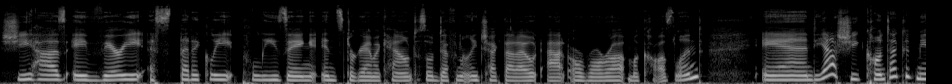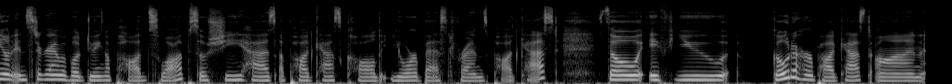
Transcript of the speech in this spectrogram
She has a very aesthetically pleasing Instagram account, so definitely check that out at Aurora McCausland. And yeah, she contacted me on Instagram about doing a pod swap. So she has a podcast called Your Best Friends Podcast. So if you go to her podcast on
